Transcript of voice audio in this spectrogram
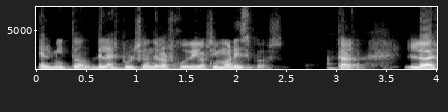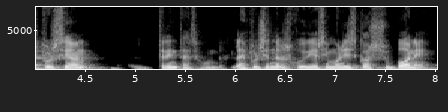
el mito de la expulsión de los judíos y moriscos. Claro, la expulsión 30 segundos. La expulsión de los judíos y moriscos supone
